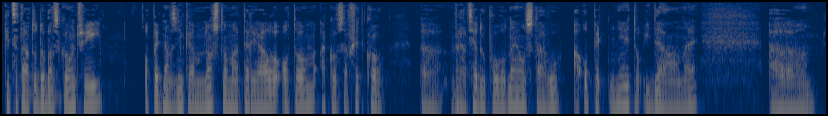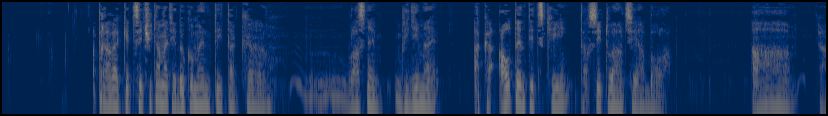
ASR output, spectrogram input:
keď sa táto doba skončí, opäť nám vzniká množstvo materiálov o tom, ako sa všetko e, vracia do pôvodného stavu a opäť nie je to ideálne. A práve keď si čítame tie dokumenty, tak e, vlastne vidíme, aká autenticky tá situácia bola. A, a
